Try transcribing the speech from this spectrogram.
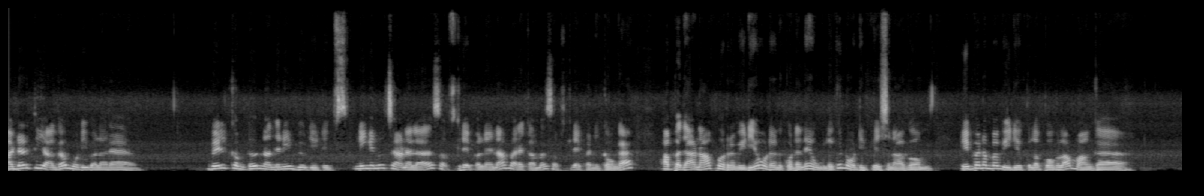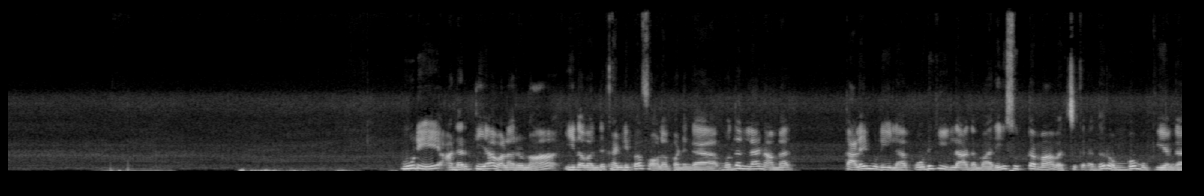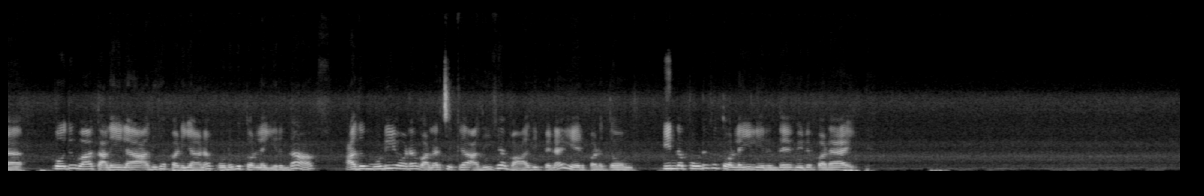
அடர்த்தியாக முடி வளர. Welcome to Nandini beauty tips நீங்கள் இன்னும் சேனலை சப்ஸ்கிரைப் பண்ணலைன்னா மறக்காமல் சப்ஸ்கிரைப் பண்ணிக்கோங்க. அப்போ தான் நான் போடுற வீடியோ உடனுக்குடனே உங்களுக்கு நோட்டிஃபிகேஷன் ஆகும். இப்போ நம்ம வீடியோக்குள்ளே போகலாம். வாங்க. முடி அடர்த்தியாக வளரணும்னா இதை வந்து கண்டிப்பாக ஃபாலோ பண்ணுங்கள் முதல்ல நாம் தலைமுடியில் பொடுகு இல்லாத மாதிரி சுத்தமாக வச்சுக்கிறது ரொம்ப முக்கியங்க. பொதுவாக தலையில் அதிகப்படியான பொடுகு தொல்லை இருந்தால் அது முடியோட வளர்ச்சிக்கு அதிக பாதிப்பினை ஏற்படுத்தும். இந்த பொடுகு தொல்லையில் இருந்து விடுபட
